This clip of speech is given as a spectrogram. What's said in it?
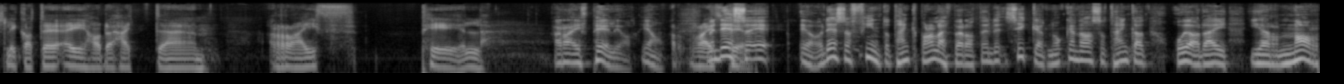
Slik at eh, jeg hadde hett eh, Reif Pel. Reifpel, ja. ja. Reifpel. Men det som er ja, og det er så fint å tenke på, det, Leif Berre, at det er sikkert noen da som tenker at å ja, de gjør narr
